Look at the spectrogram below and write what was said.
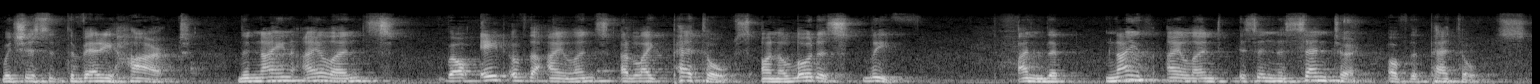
which is at the very heart. The nine islands well, eight of the islands are like petals on a lotus leaf. And the ninth island is in the center of the petals.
